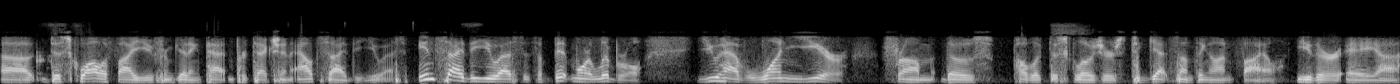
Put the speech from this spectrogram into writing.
uh, disqualify you from getting patent protection outside the U.S. Inside the U.S., it's a bit more liberal. You have one year from those public disclosures to get something on file, either a uh,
